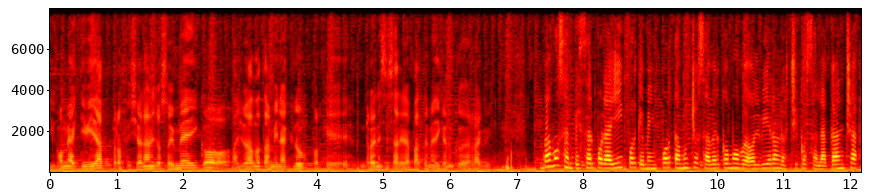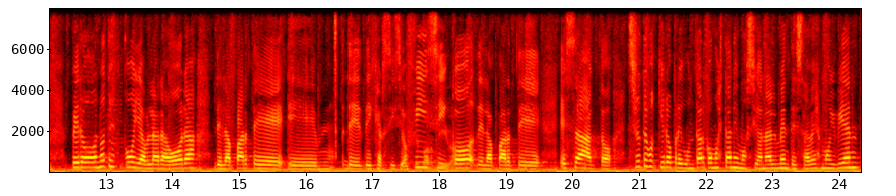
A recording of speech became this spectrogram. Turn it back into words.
y con mi actividad profesional, yo soy médico, ayudando también al club porque es re necesaria la parte médica en un club de rugby. Vamos a empezar por ahí porque me importa mucho saber cómo volvieron los chicos a la cancha, pero no te voy a hablar ahora de la parte eh, de, ejercicio físico, de la parte exacto. Yo te quiero preguntar cómo están emocionalmente. Sabes muy bien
